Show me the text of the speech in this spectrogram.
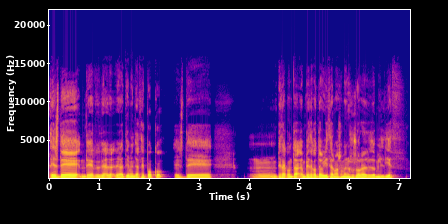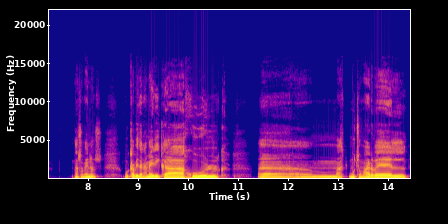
Es de, relativamente hace poco, es de. Mm, empieza, a empieza a contabilizar más o menos sus obras de 2010, más o menos. Capitán América, Hulk, eh, mucho Marvel,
